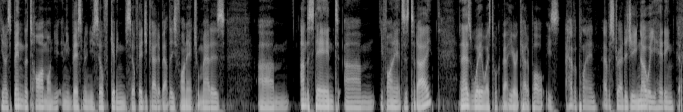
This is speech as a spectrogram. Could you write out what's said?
you know, spend the time on your, an investment in yourself, getting yourself educated about these financial matters. Um, understand um, your finances today, and as we always talk about here at Catapult, is have a plan, have a strategy, know where you're heading, Yep.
